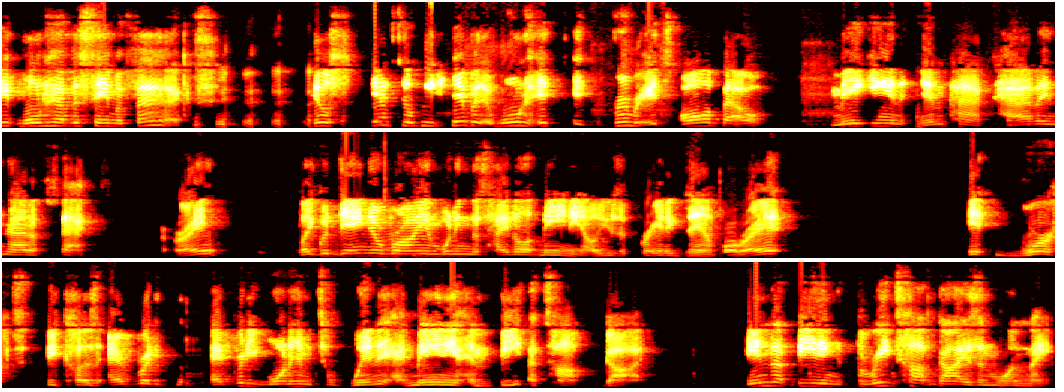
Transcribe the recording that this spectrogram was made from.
It won't have the same effect. he'll yes, he'll be champion. It won't. It, it remember, it's all about making an impact, having that effect, right? Like with Daniel Bryan winning the title at Mania, I'll use a great example, right? It worked because everybody everybody wanted him to win it at Mania and beat a top guy. He ended up beating three top guys in one night.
